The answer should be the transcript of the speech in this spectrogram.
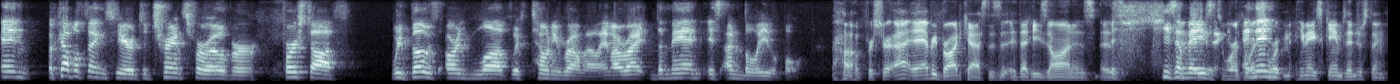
And a couple things here to transfer over. First off, we both are in love with Tony Romo. Am I right? The man is unbelievable. Oh, for sure. Every broadcast is, that he's on is, is he's amazing. Worth, and then, worth, he makes games interesting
